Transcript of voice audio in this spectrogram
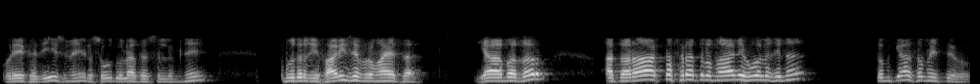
اور ایک حدیث میں رسول اللہ صلی اللہ علیہ وسلم نے ابودر غفاری سے فرمایا تھا، یا ابذر اطرا کثرت المال ہو الغنا؟ تم کیا سمجھتے ہو؟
